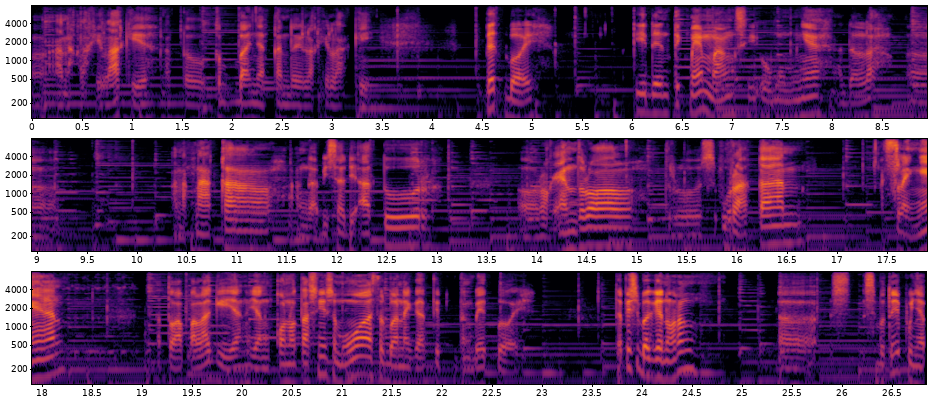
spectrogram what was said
uh, anak laki-laki ya atau kebanyakan dari laki-laki. Bad boy identik memang sih umumnya adalah uh, anak nakal nggak bisa diatur uh, rock and roll terus urakan slengen atau apalagi ya yang konotasinya semua serba negatif tentang bad boy. Tapi sebagian orang uh, sebetulnya punya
